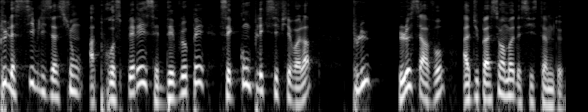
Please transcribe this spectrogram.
plus la civilisation a prospéré, s'est développée, s'est complexifiée, voilà, plus le cerveau a dû passer en mode système 2.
